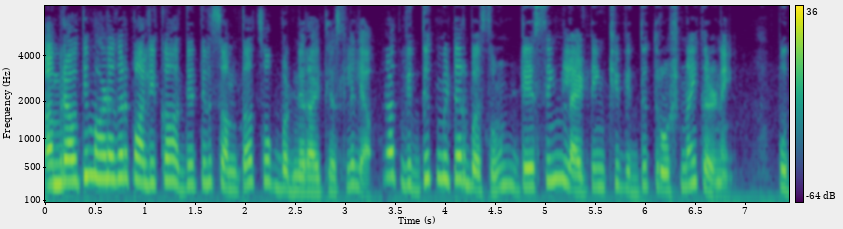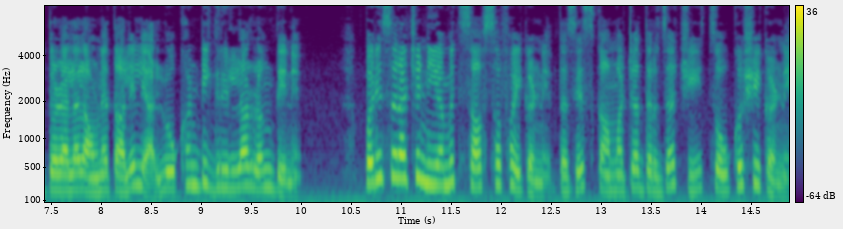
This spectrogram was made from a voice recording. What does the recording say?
अमरावती महानगरपालिका हद्दीतील समता चौक बडनेरा येथे असलेल्या विद्युत मीटर बसवून डेसिंग लाइटिंगची विद्युत रोषणाई करणे पुतळ्याला लावण्यात आलेल्या लोखंडी ग्रिलला रंग देणे परिसराची नियमित साफसफाई करणे तसेच कामाच्या दर्जाची चौकशी करणे.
